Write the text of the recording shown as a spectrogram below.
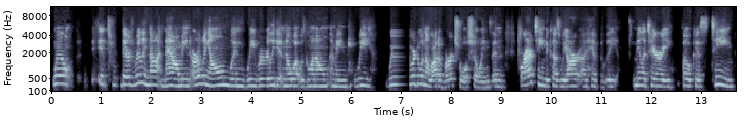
Well, it's there's really not now. I mean, early on when we really didn't know what was going on, I mean, we we were doing a lot of virtual showings and for our team because we are a heavily military focused team,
